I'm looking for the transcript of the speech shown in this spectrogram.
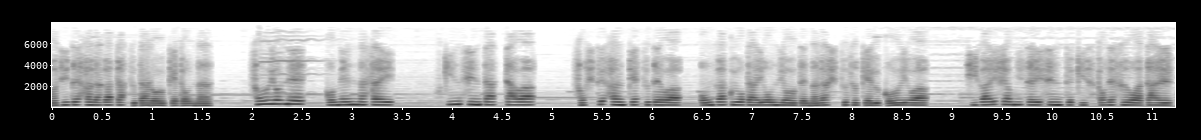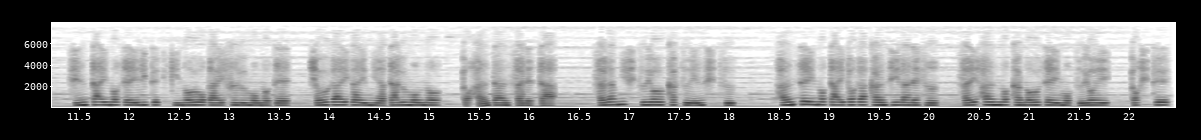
マジで腹が立つだろうけどな。そうよね、ごめんなさい。不謹慎だったわ。そして判決では、音楽を大音量で鳴らし続ける行為は、被害者に精神的ストレスを与え、身体の生理的機能を害するもので、傷害罪に当たるもの、と判断された。さらに必要かつ演出。反省の態度が感じられず、再犯の可能性も強い、として、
